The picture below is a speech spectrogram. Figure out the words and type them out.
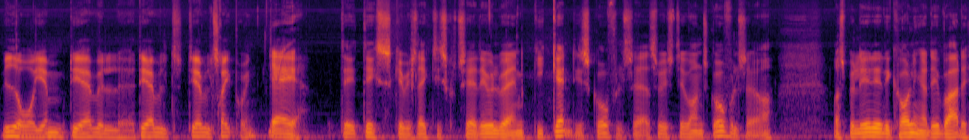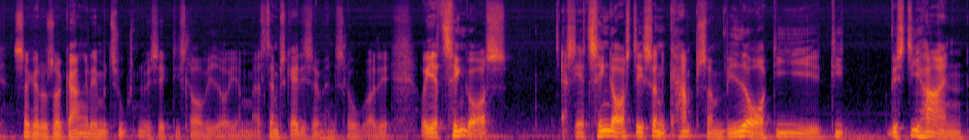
videre hjemme, det er vel, øh, det er vel, det er vel tre point. Ja, ja. Det, det skal vi slet ikke diskutere. Det vil være en gigantisk skuffelse. Altså hvis det var en skuffelse at, at spille 1-1 i Kolding, og det var det, så kan du så gange det med 1000, hvis ikke de slår videre hjemme. Altså dem skal de simpelthen slå. Og, det, og jeg tænker også, altså jeg tænker også, det er sådan en kamp som videre, de, de, hvis de har en,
